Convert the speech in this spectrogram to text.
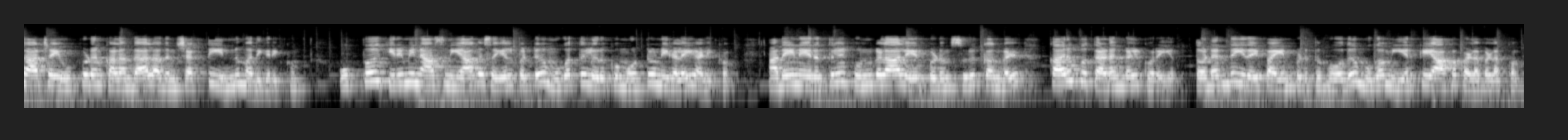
சாற்றை உப்புடன் கலந்தால் அதன் சக்தி இன்னும் அதிகரிக்கும். உப்பு கிருமி நாசினியாக செயல்பட்டு முகத்தில் இருக்கும் ஒட்டுண்ணிகளை அளிக்கும் அதே நேரத்தில் புண்களால் ஏற்படும் சுருக்கங்கள் கருப்பு தடங்கள் குறையும். தொடர்ந்து இதை பயன்படுத்தும் போது முகம் இயற்கையாக பளபளக்கும்.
